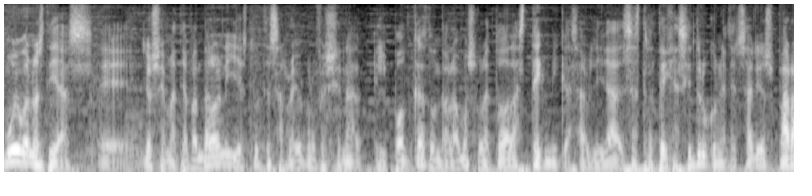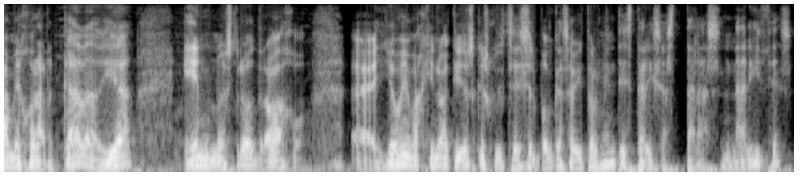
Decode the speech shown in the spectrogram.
Muy buenos días, eh, yo soy Matías Pantaloni y esto es Desarrollo Profesional, el podcast donde hablamos sobre todas las técnicas, habilidades, estrategias y trucos necesarios para mejorar cada día en nuestro trabajo. Eh, yo me imagino aquellos que escucháis el podcast habitualmente estaréis hasta las narices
